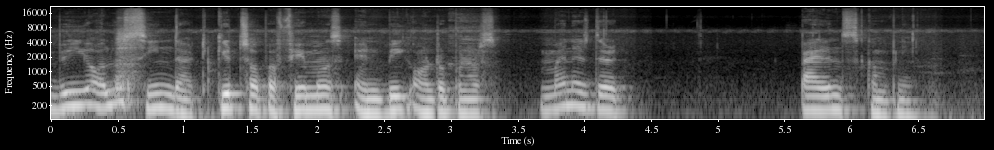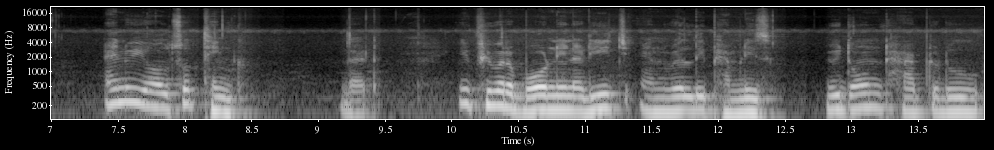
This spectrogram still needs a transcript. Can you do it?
We always seen that kids of a famous and big entrepreneurs manage their parents' company. And we also think that if you were born in a rich and wealthy families, we don't have to do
